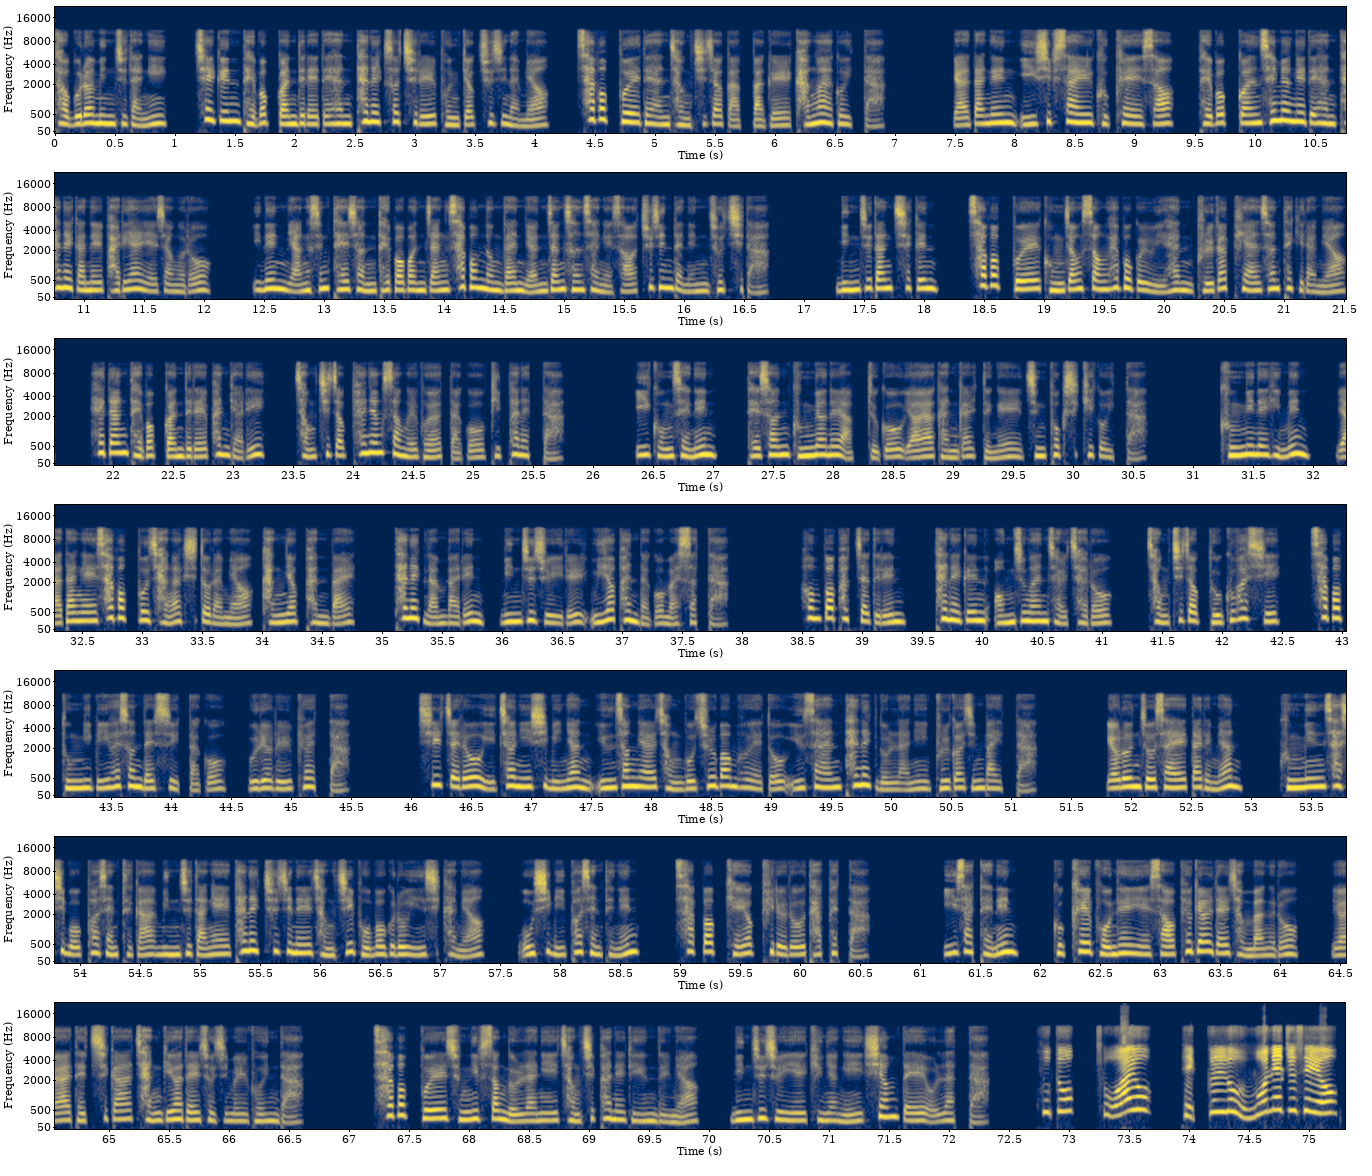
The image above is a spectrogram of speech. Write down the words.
더불어민주당이 최근 대법관들에 대한 탄핵 소추를 본격 추진하며 사법부에 대한 정치적 압박을 강화하고 있다. 야당은 24일 국회에서 대법관 3명에 대한 탄핵안을 발의할 예정으로 이는 양승태 전 대법원장 사법농단 연장선상에서 추진되는 조치다. 민주당 측은 사법부의 공정성 회복을 위한 불가피한 선택이라며 해당 대법관들의 판결이 정치적 편향성을 보였다고 비판했다. 이 공세는 대선 국면을 앞두고 여야 간 갈등을 증폭시키고 있다. 국민의힘은 야당의 사법부 장악 시도라며 강력 반발, 탄핵 남발은 민주주의를 위협한다고 맞섰다. 헌법학자들은 탄핵은 엄중한 절차로 정치적 도구화 시 사법 독립이 훼손될 수 있다고 우려를 표했다. 실제로 2022년 윤석열 정부 출범 후에도 유사한 탄핵 논란이 불거진 바 있다. 여론조사에 따르면 국민 45%가 민주당의 탄핵 추진을 정치 보복으로 인식하며 52%는 사법 개혁 필요로 답했다. 이 사태는 국회 본회의에서 표결될 전망으로 여야 대치가 장기화될 조짐을 보인다. 사법부의 중립성 논란이 정치판을 뒤흔들며 민주주의의 균형이 시험대에 올랐다. 구독, 좋아요, 댓글로 응원해주세요.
